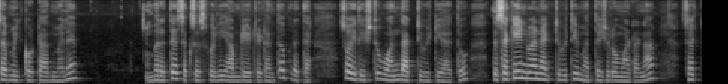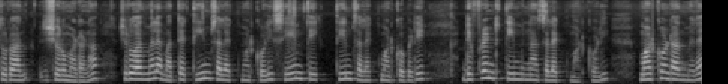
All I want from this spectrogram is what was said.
ಸಬ್ಮಿಟ್ ಕೊಟ್ಟಾದಮೇಲೆ ಬರುತ್ತೆ ಸಕ್ಸಸ್ಫುಲಿ ಅಪ್ಡೇಟೆಡ್ ಅಂತ ಬರುತ್ತೆ. ಸೊ ಇದಿಷ್ಟು ಒಂದು ಆ್ಯಕ್ಟಿವಿಟಿ ಆಯಿತು. ದ ಸೆಕೆಂಡ್ ಒನ್ ಆ್ಯಕ್ಟಿವಿಟಿ ಮತ್ತೆ ಶುರು ಮಾಡೋಣ. ಸೆಟ್ ತುರ ಶುರು ಮಾಡೋಣ. ಶುರು ಆದಮೇಲೆ ಮತ್ತೆ ಥೀಮ್ ಸೆಲೆಕ್ಟ್ ಮಾಡ್ಕೊಳ್ಳಿ. ಸೇಮ್ ಥೀ ಥೀಮ್ ಸೆಲೆಕ್ಟ್ ಮಾಡ್ಕೋಬೇಡಿ. ಡಿಫ್ರೆಂಟ್ ಥೀಮನ್ನ ಸೆಲೆಕ್ಟ್ ಮಾಡ್ಕೊಳ್ಳಿ. ಮಾಡ್ಕೊಂಡಾದಮೇಲೆ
